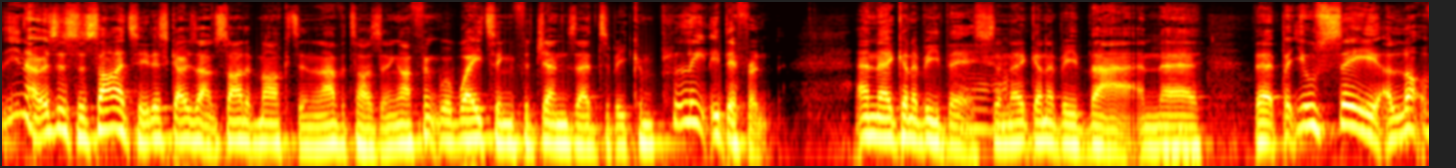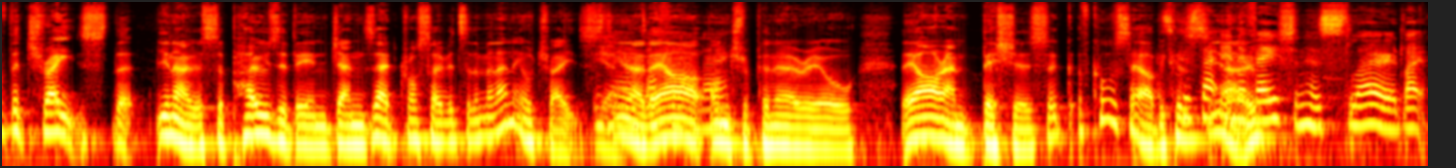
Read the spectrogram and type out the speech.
you know as a society this goes outside of marketing and advertising. I think we're waiting for Gen Z to be completely different. And they're going to be this and they're going to be that and they're there. But you'll see a lot of the traits that you know are supposedly in Gen Z cross over to the millennial traits. Yeah. You Yeah, know, they are entrepreneurial, they are ambitious. So of course they are because because that you know, innovation has slowed. Like,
